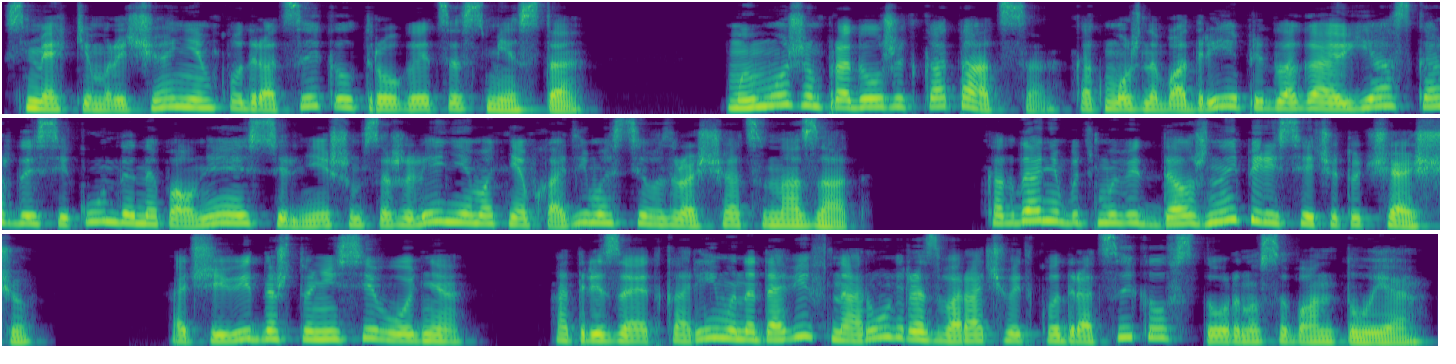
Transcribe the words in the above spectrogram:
С мягким рычанием квадроцикл трогается с места. Мы можем продолжить кататься. Как можно бодрее предлагаю я, с каждой секундой наполняясь сильнейшим сожалением от необходимости возвращаться назад. Когда-нибудь мы ведь должны пересечь эту чащу. Очевидно, что не сегодня. Отрезает Карим и, надавив на руль, разворачивает квадроцикл в сторону Сабантуя.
